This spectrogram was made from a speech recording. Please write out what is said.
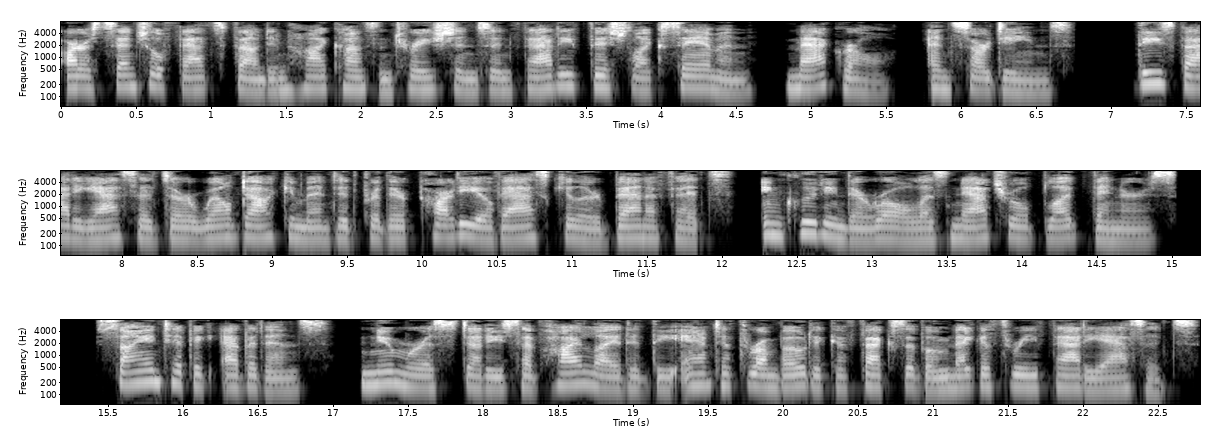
are essential fats found in high concentrations in fatty fish like salmon, mackerel, and sardines. These fatty acids are well documented for their cardiovascular benefits, including their role as natural blood thinners. Scientific evidence Numerous studies have highlighted the antithrombotic effects of omega 3 fatty acids.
